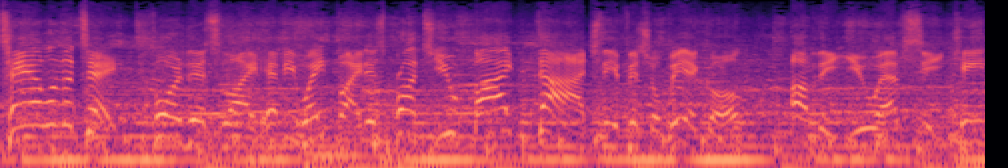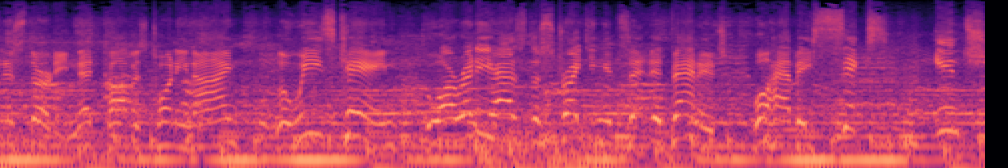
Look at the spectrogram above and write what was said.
tail of the tape for this light heavyweight fight is brought to you by Dodge, the official vehicle of the UFC. Cane is 30, Nedkov is 29. Luiz Cane, who already has the striking advantage, will have a six inch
